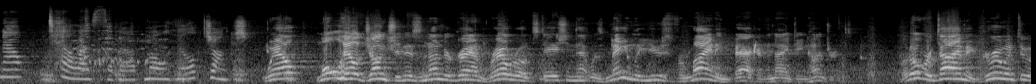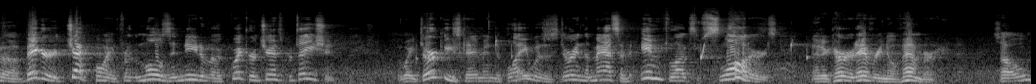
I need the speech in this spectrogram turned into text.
Now, tell us about Molehill Junction. Well, Molehill Junction is an underground railroad station that was mainly used for mining back in the 1900s. But over time, it grew into a bigger checkpoint for the moles in need of a quicker transportation. The way turkeys came into play was during the massive influx of slaughters that occurred every November. So,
